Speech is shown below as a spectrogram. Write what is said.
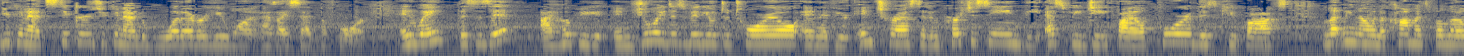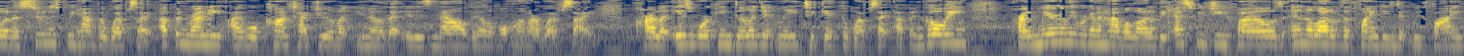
You can add stickers, you can add whatever you want, as I said before. Anyway, this is it. I hope you enjoyed this video tutorial and if you're interested in purchasing the SVG file for this cute box, let me know in the comments below and as soon as we have the website up and running, I will contact you and let you know that it is now available on our website. Carla is working diligently to get the website up and going. Primarily, we're going to have a lot of the SVG files and a lot of the findings that we find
